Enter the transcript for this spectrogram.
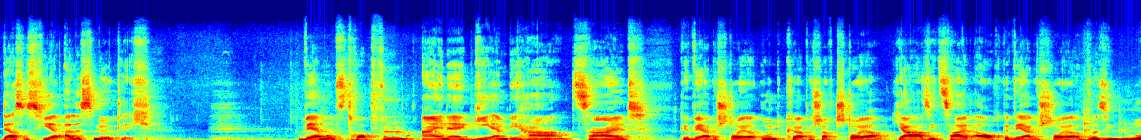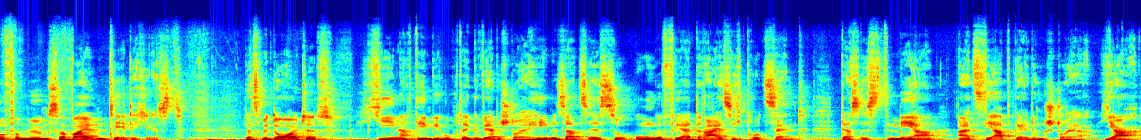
Das ist hier alles möglich. Wermutstropfen, eine GmbH zahlt Gewerbesteuer und Körperschaftssteuer. Ja, sie zahlt auch Gewerbesteuer, obwohl sie nur vermögensverwaltend tätig ist. Das bedeutet, je nachdem wie hoch der Gewerbesteuerhebesatz ist, so ungefähr 30 Prozent. Das ist mehr als die Abgeltungssteuer, ja.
